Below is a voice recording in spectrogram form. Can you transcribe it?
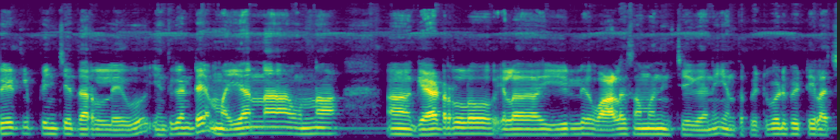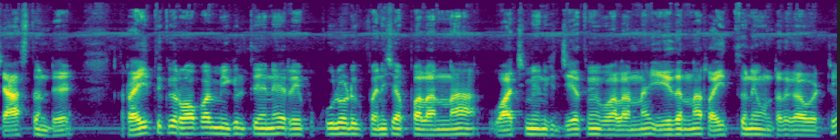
రేట్లు పెంచే ధరలు లేవు. ఎందుకంటే మయ్యన్న ఉన్న గ్యాడర్లు ఇలా వీళ్ళు వాళ్ళకి సంబంధించి కానీ ఇంత పెట్టుబడి పెట్టి ఇలా చేస్తుంటే రైతుకి రూపాయి మిగిలితేనే రేపు కూలోడికి పని చెప్పాలన్నా వాచ్మెన్కి జీతం ఇవ్వాలన్నా ఏదన్నా రైతుతోనే ఉంటుంది కాబట్టి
